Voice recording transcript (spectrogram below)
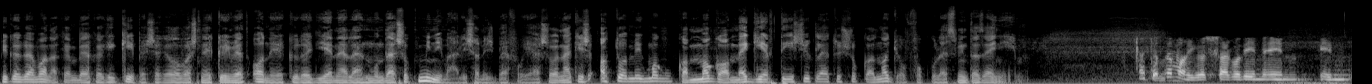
miközben vannak emberek, akik képesek elolvasni egy könyvet, anélkül, hogy ilyen ellentmondások minimálisan is befolyásolnák, és attól még maguk a maga a megértésük lehet, hogy sokkal nagyobb fokú lesz, mint az enyém. Hát ebben van igazságod. Én, én, én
